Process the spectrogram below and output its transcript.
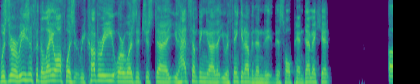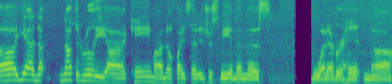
Was there a reason for the layoff? Was it recovery or was it just uh you had something uh, that you were thinking of and then the, this whole pandemic hit? Uh, yeah, no, nothing really uh, came. Uh, no fights that interest me, and then this whatever hit, and uh,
